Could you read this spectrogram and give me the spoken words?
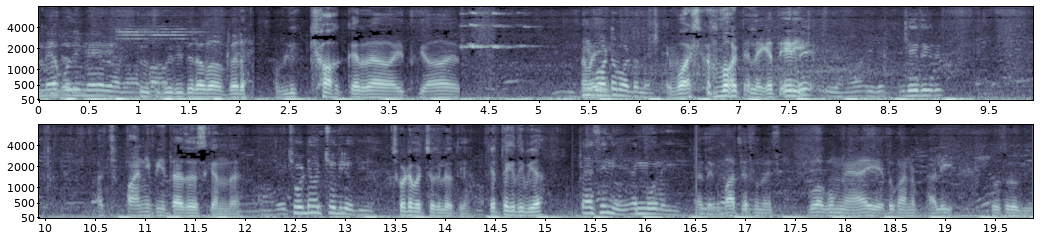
मैं खुद ही मेरे तू बाप तो पूरी बाप है अबली क्या कर रहा है भाई तू यार? ये वाटर बॉटल है। वाटर बॉटल है क्या तेरी? देख देख अच्छा पानी पीता है तो इसके अंदर। हाँ, छोटे बच्चों के लिए होती है। छोटे बच्चों के लिए होती है। कितने की थी भैया? पैसे नहीं है अनमोल है देखो बातें सुनो इसकी गोवा घूमने आया ये दुकान अपना ली दूसरों की।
